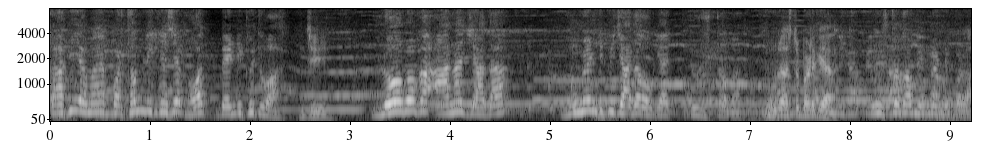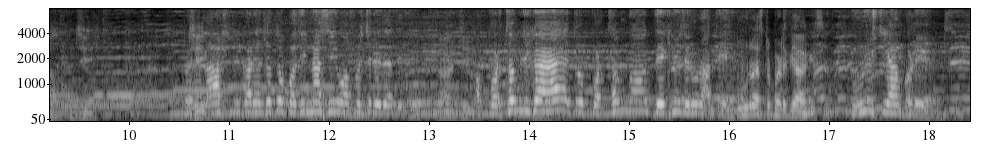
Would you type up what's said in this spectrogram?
काफ़ी हमें प्रथम लिखने से बहुत बेनिफिट हुआ। जी। लोगों का आना ज़्यादा मूवमेंट भी ज़्यादा हो गया टूरिस्टों का। टूरिस्ट बढ़ गया। टूरिस्टों का मूवमेंट बढ़ा। जी। पहले लास्ट लिखा रहता तो बद्रीनाथ से ही वापस चले जाते थे। हाँ जी। अब प्रथम लिखा है तो प्रथम गाँव देखने ज़रूर आते हैं। टूरिस्ट बढ़ गया आगे से। टूरिस्ट यहाँ बढ़े हैं।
